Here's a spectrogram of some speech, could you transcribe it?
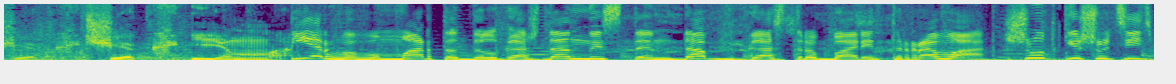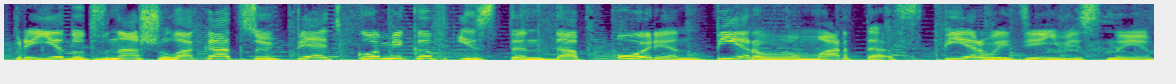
чек. Чек-ин. 1 марта долгожданный стендап в гастробаре «Трава». Шутки шутить приедут в нашу локацию 5 комиков из стендап «Орен». 1 марта в первый день весны.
